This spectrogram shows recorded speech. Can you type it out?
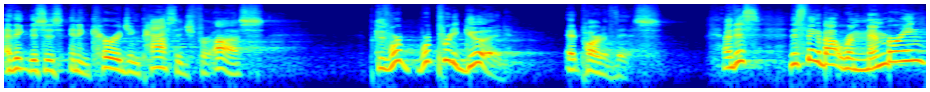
I think this is an encouraging passage for us because we're, we're pretty good at part of this. And this, this thing about remembering,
